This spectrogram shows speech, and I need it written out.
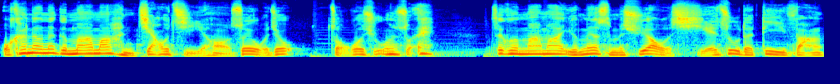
我看到那个妈妈很焦急哈，所以我就走过去问说：“哎，这位妈妈有没有什么需要我协助的地方？”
